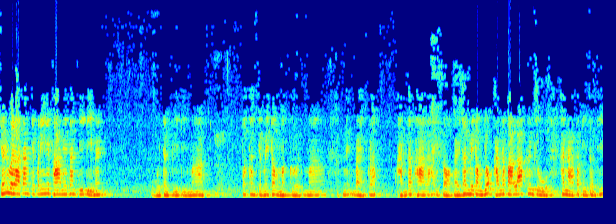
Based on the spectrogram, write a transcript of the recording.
ฉะนั้นเวลาท่านจะปรินิพพานในท่านปีติไหมโอ้ยท่านปีติมาก ราะท่านจะไม่ต้องมาเกิดมาในแบกรับขันธภาระอีกต่อไป ท่านไม่ต้องยกขันธภาระขึ้นสู่ขนาดปฏิสนธิ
